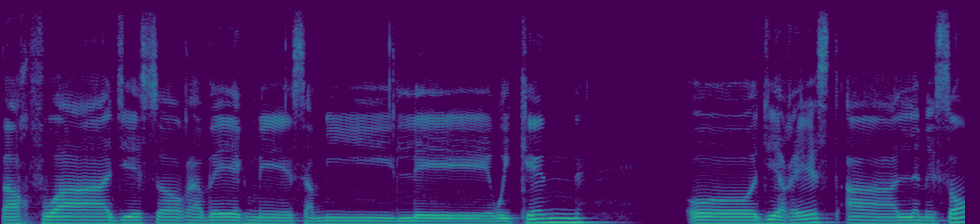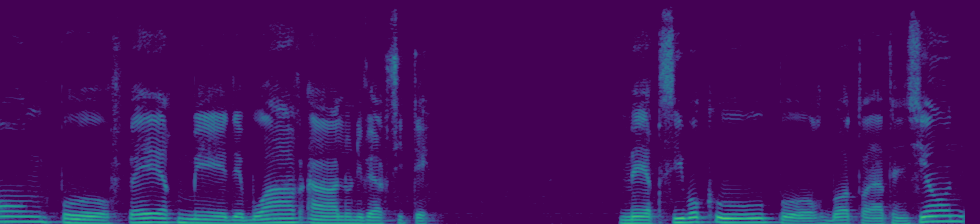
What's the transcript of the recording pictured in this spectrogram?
Parfois, je sors avec mes amis les week-ends. Ou je reste à la maison pour faire mes devoirs à l'université. Merci beaucoup pour votre attention.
